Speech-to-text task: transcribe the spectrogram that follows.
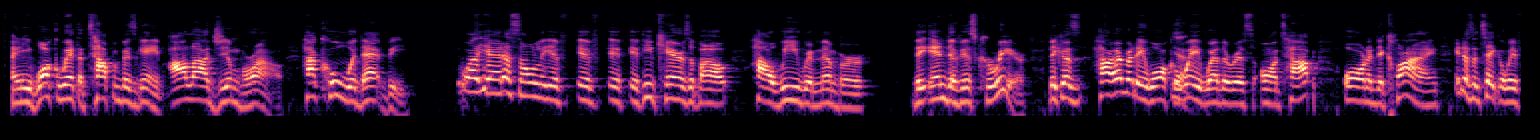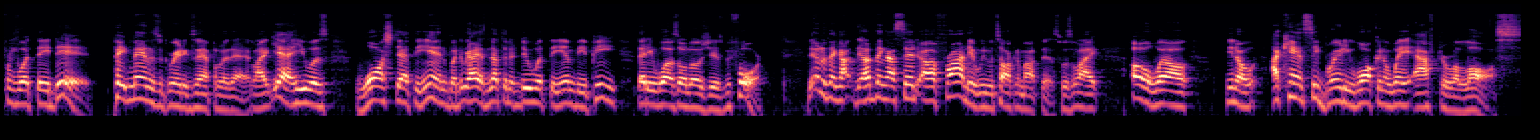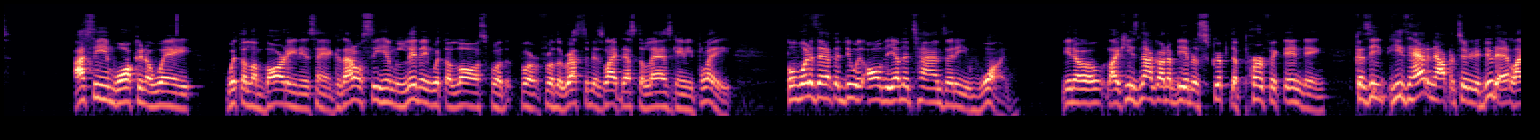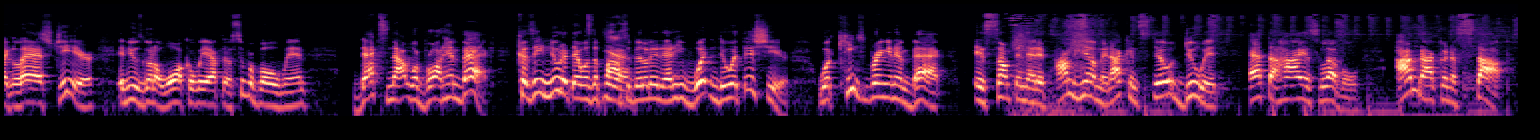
and he'd walk away at the top of his game, a la Jim Brown. How cool would that be? Well, yeah, that's only if if if, if he cares about how we remember the end of his career. Because however they walk Yeah. away, whether it's on top or on a decline, it doesn't take away from what they did. Peyton Manning is a great example of that. Like, yeah, he was washed at the end, but that has nothing to do with the MVP that he was all those years before. The other thing, I, the other thing I said uh, Friday, we were talking about this, was like, oh well, you know, I can't see Brady walking away after a loss. I see him walking away with the Lombardi in his hand because I don't see him living with the loss for the, for, for the rest of his life. That's the last game he played. But what does that have to do with all the other times that he won? You know, like he's not going to be able to script the perfect ending because he, he's had an opportunity to do that. Like last year, if he was going to walk away after a Super Bowl win, that's not what brought him back because he knew that there was a Yeah. possibility that he wouldn't do it this year. What keeps bringing him back is something that if I'm him and I can still do it at the highest level, I'm not going to stop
